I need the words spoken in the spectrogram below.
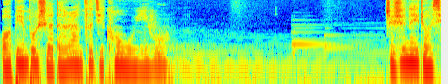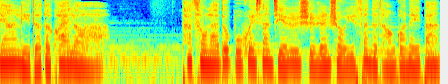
我便不舍得让自己空无一物，只是那种心安理得的快乐啊，它从来都不会像节日时人手一份的糖果那般，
